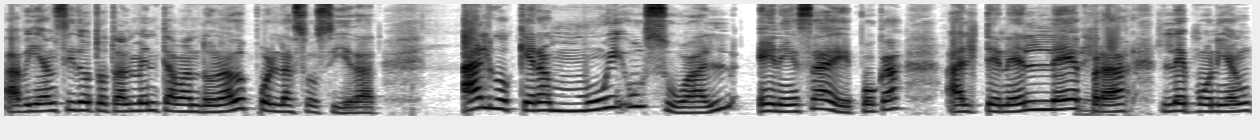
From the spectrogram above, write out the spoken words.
habían sido totalmente abandonados por la sociedad. Algo que era muy usual en esa época, al tener lepra, le ponían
